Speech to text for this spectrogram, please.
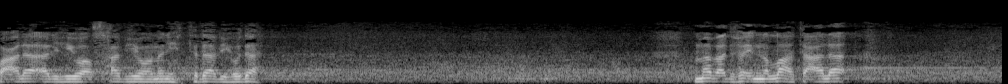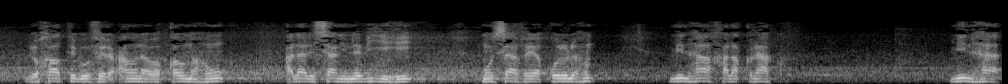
وعلى آله وأصحابه ومن اهتدى بهداه. ما بعد فإن الله تعالى يخاطب فرعون وقومه على لسان نبيه موسى فيقول لهم منها خلقناكم منها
